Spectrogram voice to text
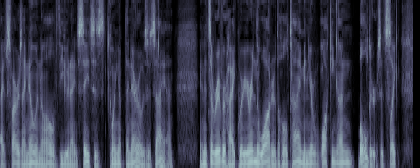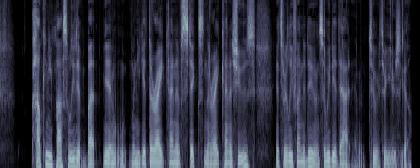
as far as I know, in all of the United States is going up the Narrows at Zion. And it's a river hike where you're in the water the whole time and you're walking on boulders. It's like, how can you possibly do it? But you know, when you get the right kind of sticks and the right kind of shoes, it's really fun to do. And so we did that two or three years ago.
